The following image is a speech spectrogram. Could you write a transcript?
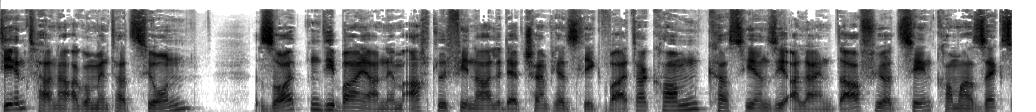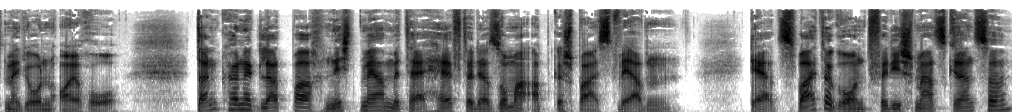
Die interne Argumentation? Sollten die Bayern im Achtelfinale der Champions League weiterkommen, kassieren sie allein dafür 10,6 Millionen Euro. Dann könne Gladbach nicht mehr mit der Hälfte der Summe abgespeist werden. Der zweite Grund für die Schmerzgrenze?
